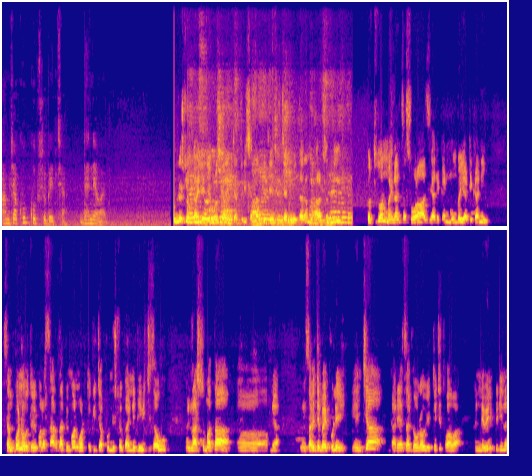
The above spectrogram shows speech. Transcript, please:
आमच्या खूप खूप शुभेच्छा. धन्यवाद. पुण्यश्लोक राहिलेले होळकर यांच्या त्रिशताब्दी जयंतीच्या निमित्तानं महाराष्ट्रातील कर्तृत्ववान महिलांचा सोहळा आज या ठिकाणी मुंबई या ठिकाणी संपन्न होतोय. मला सार्थ अभिमान वाटतो की ज्या पुण्यश्लोक राहिले देवी जिजाऊ आणि राष्ट्रमाता आपल्या सावित्रीबाई फुले यांच्या कार्याचा गौरव यथोचित व्हावा आणि नवीन पिढीला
